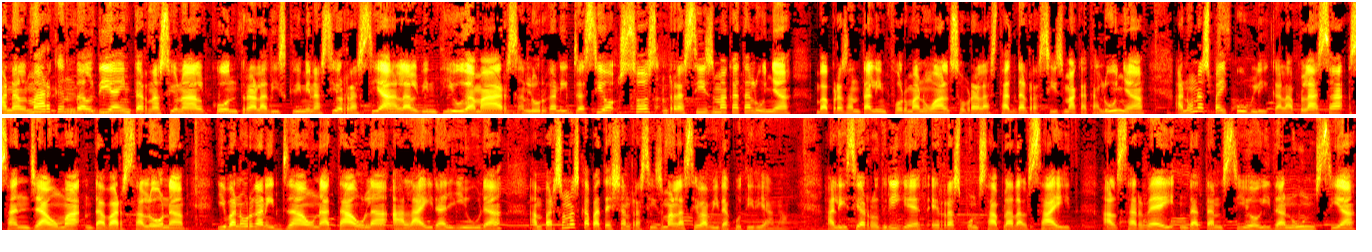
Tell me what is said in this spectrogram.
En el marc del Dia Internacional contra la Discriminació Racial, el 21 de març, l'organització SOS Racisme Catalunya va presentar l'informe anual sobre l'estat del racisme a Catalunya en un espai públic a la plaça Sant Jaume de Barcelona i van organitzar una taula a l'aire lliure amb persones que pateixen racisme en la seva vida quotidiana. Alicia Rodríguez és responsable del SAIT, el Servei d'Atenció i Denúncia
